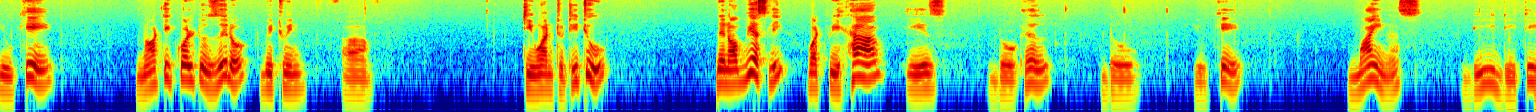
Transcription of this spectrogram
qk not equal to 0 between uh, t1 to t2, then obviously what we have is dou L dou qk minus d dt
